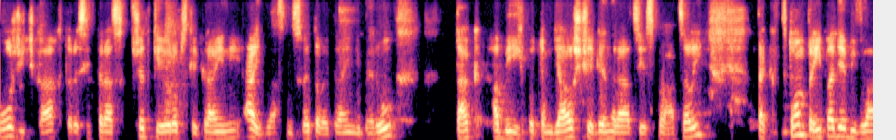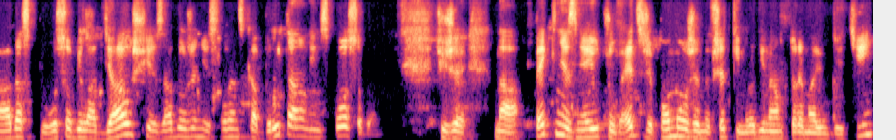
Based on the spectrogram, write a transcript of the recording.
pôžičkách, ktoré si teraz všetky európske krajiny, aj vlastne svetové krajiny berú, tak, aby ich potom ďalšie generácie splácali, tak v tom prípade by vláda spôsobila ďalšie zadlženie Slovenska brutálnym spôsobom. Čiže na pekne znejúcu vec, že pomôžeme všetkým rodinám, ktoré majú deti,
